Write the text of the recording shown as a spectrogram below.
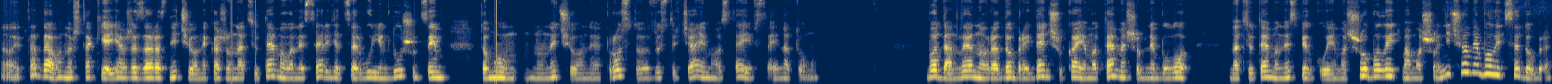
Ой, та да, воно ж таке. Я вже зараз нічого не кажу на цю тему, вони сердяться, рву їм душу цим, тому ну, нічого не. Просто зустрічаємо гостей і все і на тому. Богдан, Леонора, добрий день. Шукаємо теми, щоб не було на цю тему, не спілкуємося. Що болить, мама, що? Нічого не болить, все добре.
